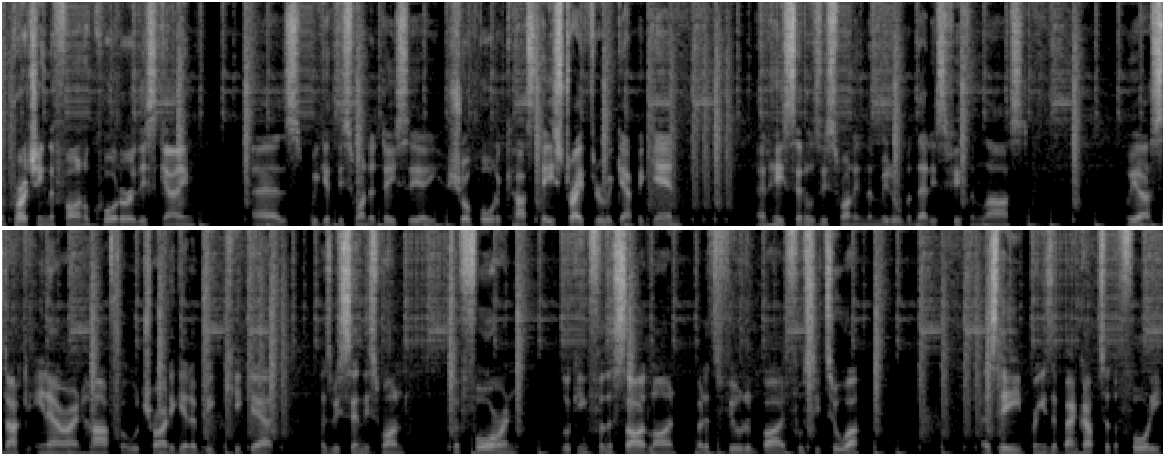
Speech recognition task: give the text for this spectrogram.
Approaching the final quarter of this game as we get this one to DCE. Short ball to Cust. He's straight through a gap again. And he settles this one in the middle, but that is fifth and last. We are stuck in our own half, but we'll try to get a big kick out as we send this one to Foran, looking for the sideline, but it's fielded by Fusitua as he brings it back up to the 40.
